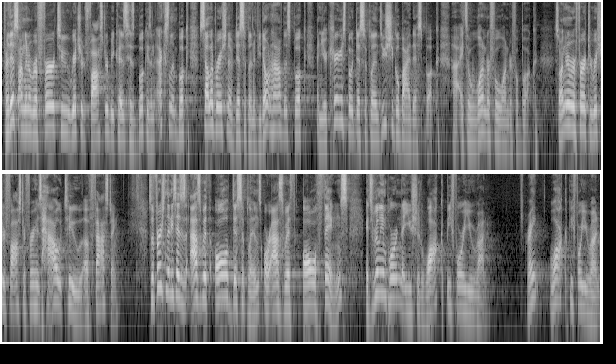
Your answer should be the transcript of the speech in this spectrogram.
For this, I'm going to refer to Richard Foster because his book is an excellent book, Celebration of Discipline. If you don't have this book and you're curious about disciplines, you should go buy this book. Uh, it's a wonderful, wonderful book. So I'm going to refer to Richard Foster for his how to of fasting. So the first thing that he says is as with all disciplines, or as with all things, it's really important that you should walk before you run. Right? Walk before you run.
